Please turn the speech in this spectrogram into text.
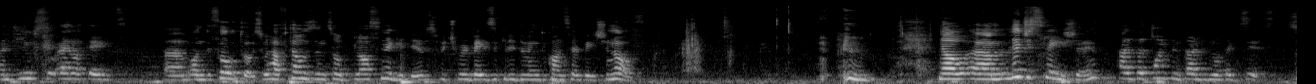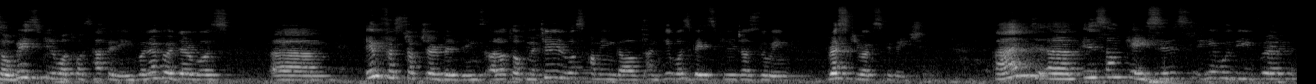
and he used to annotate um, on the photos. We have thousands of glass negatives, which we're basically doing the conservation of. now, um, legislation at that point in time did not exist. So basically what was happening, whenever there was um, infrastructure buildings, a lot of material was coming out, and he was basically just doing rescue excavation. And um, in some cases, he would even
